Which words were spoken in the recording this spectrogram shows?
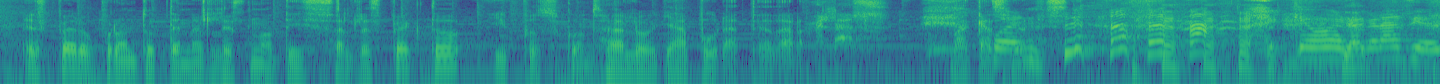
espero pronto tenerles noticias al respecto. Y pues, Gonzalo, ya apúrate a dármelas. Vacaciones. Qué bueno, Ya- gracias.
